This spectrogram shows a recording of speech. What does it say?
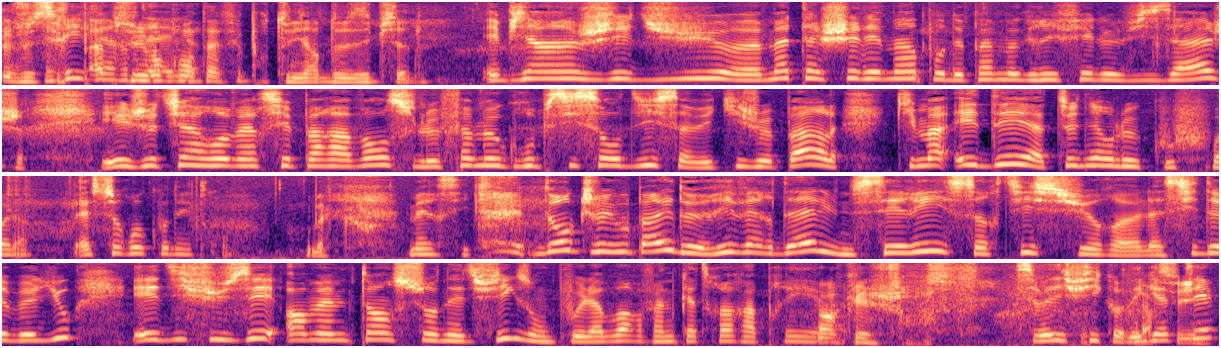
Je sais, pas, absolument comment t'as fait pour tenir deux épisodes. Eh bien, j'ai dû euh, m'attacher les mains pour ne pas me griffer le visage. Et je tiens à remercier par avance le fameux groupe 610 avec qui je parle, qui m'a aidé à tenir le coup. Voilà, elles se reconnaîtront. D'accord. Merci. Donc, je vais vous parler de Riverdale, une série sortie sur euh, la CW et diffusée en même temps sur Netflix. On pouvait la voir 24 heures après. Oh, quelle chance. C'est magnifique, on est gâtés.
